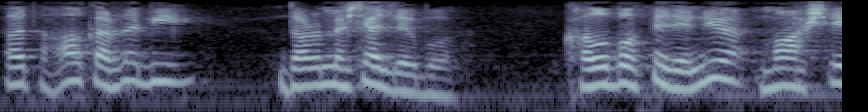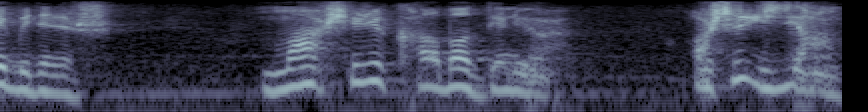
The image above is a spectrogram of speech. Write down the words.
Zaten halk arasında bir darmeseldir bu. Kalabalık ne deniyor? Mahşeri bir denir. Mahşeri kalabalık deniyor. Aşırı izdiham.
